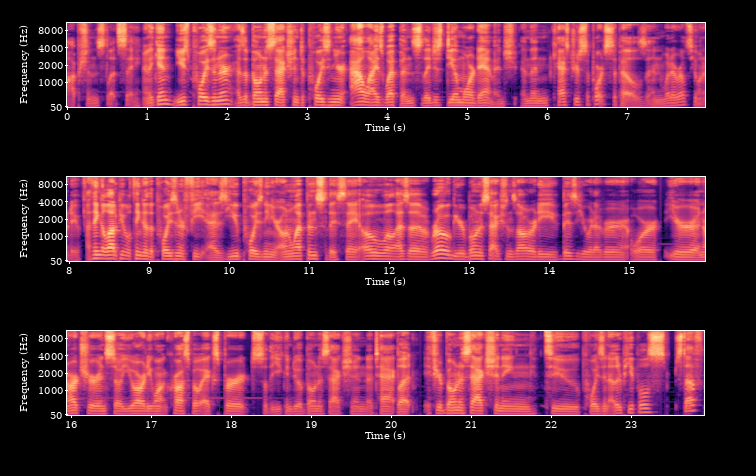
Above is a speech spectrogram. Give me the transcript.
options, let's say. And again, use Poisoner as a bonus action to poison your allies' weapons so they just deal more damage, and then cast your support spells and whatever else you want to do. I think a lot of people think of the Poisoner feat as you poisoning your own weapons, so they say, oh, well, as a rogue, your bonus action's already busy or whatever, or you're an archer and so you already want crossbow expert so that you can do a bonus action attack. But if you're bonus actioning to poison other people's stuff,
